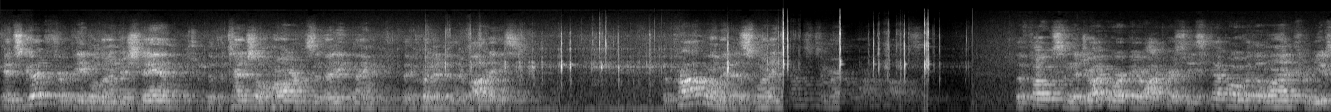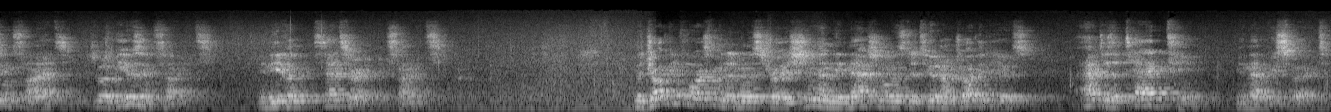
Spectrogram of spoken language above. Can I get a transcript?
It's good for people to understand the potential harms of anything they put into their bodies. The problem is, when it comes to marijuana policy, the folks in the drug war bureaucracy step over the line from using science to abusing science, and even censoring science. The Drug Enforcement Administration and the National Institute on Drug Abuse act as a tag team in that respect.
